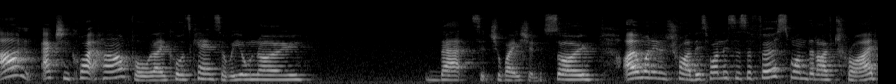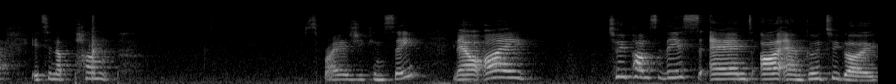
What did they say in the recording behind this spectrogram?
are actually quite harmful. They cause cancer. We all know that situation. So I wanted to try this one. This is the first one that I've tried. It's in a pump spray as you can see. Now I, two pumps of this and I am good to go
